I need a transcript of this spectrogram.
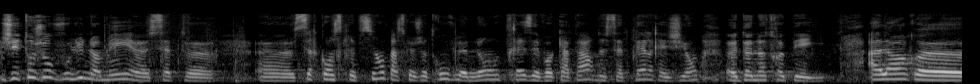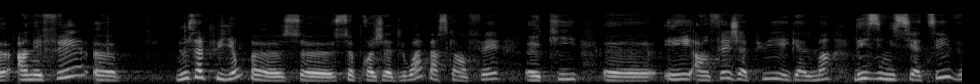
J'ai toujours voulu nommer euh, cette euh, euh, circonscription parce que je trouve le nom très évocateur de cette belle région de notre pays. Alors, en effet, nous appuyons ce, projet de loi parce qu'en fait, qui euh, et en fait, j'appuie également les initiatives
